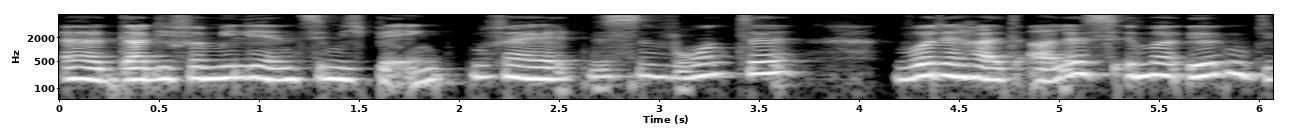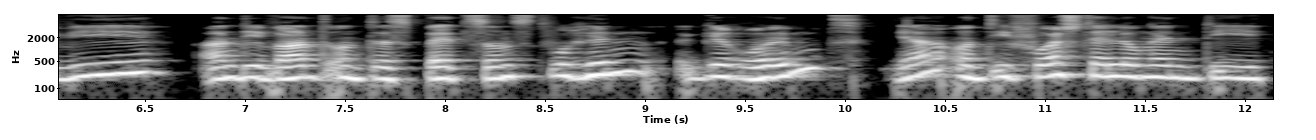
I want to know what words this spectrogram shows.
äh, da die Familie in ziemlich beengten Verhältnissen wohnte, wurde halt alles immer irgendwie an die Wand und das Bett sonst wohin geräumt. Ja, und die Vorstellungen, die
